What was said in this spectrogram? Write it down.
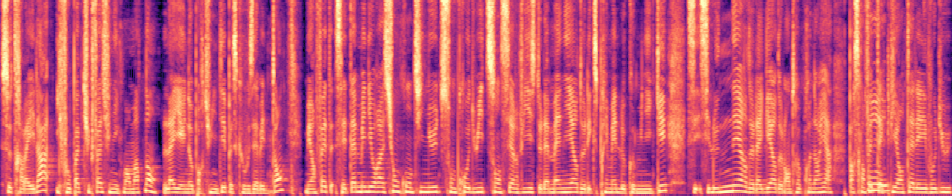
ce travail-là, il faut pas que tu le fasses uniquement maintenant. Là, il y a une opportunité parce que vous avez le temps, mais en fait, cette amélioration continue de son produit, de son service, de la manière de l'exprimer, de le communiquer, c'est le nerf de la guerre de l'entrepreneuriat. Parce qu'en fait, ta clientèle elle évolue,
